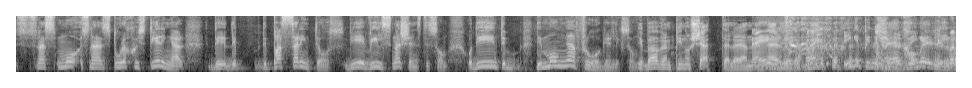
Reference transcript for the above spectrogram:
såna här, små, såna här stora justeringar, det, det, det passar inte oss. Vi är vilsna känns det som. Och det är, inte, det är många frågor liksom. Vi behöver en Pinochet eller en, Nej, en Erdogan. Nej. ingen Pinochet. ingen, Men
